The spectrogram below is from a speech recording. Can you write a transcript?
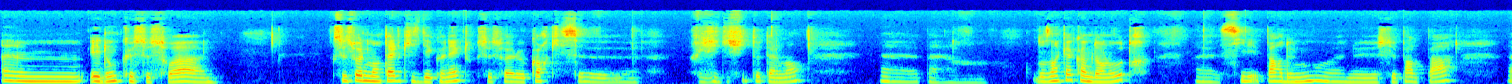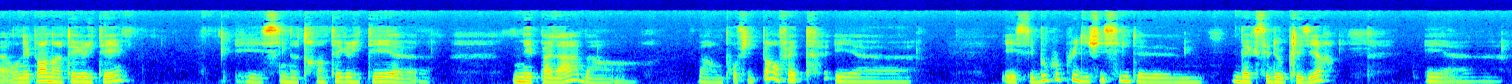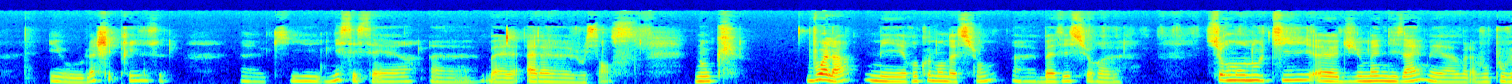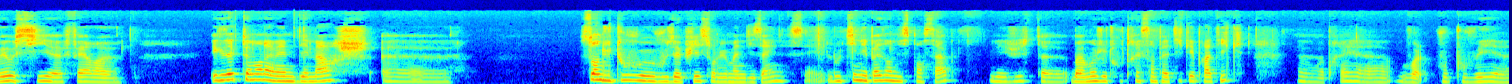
et donc que ce soit le mental qui se déconnecte ou que ce soit le corps qui se rigidifie totalement, euh, ben, dans un cas comme dans l'autre, euh, si les parts de nous euh, ne se parlent pas, on n'est pas en intégrité. Et si notre intégrité n'est pas là, ben, ben on ne profite pas en fait. Et, et c'est beaucoup plus difficile d'accéder au plaisir et, et au lâcher prise euh, qui est nécessaire euh, bah, à la jouissance. Donc voilà mes recommandations euh, basées sur, sur mon outil du Human Design. Mais voilà, vous pouvez aussi faire exactement la même démarche sans du tout vous appuyer sur le Human Design. L'outil n'est pas indispensable. Il est juste, bah, moi je le trouve très sympathique et pratique. après, voilà, vous pouvez,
